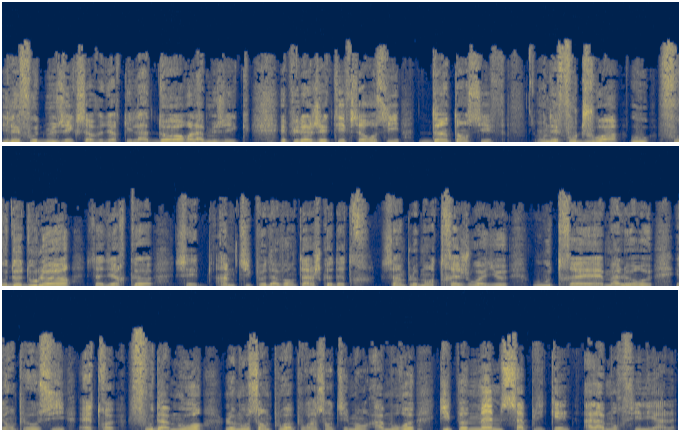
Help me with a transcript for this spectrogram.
Il est fou de musique, ça veut dire qu'il adore la musique. Et puis l'adjectif sert aussi d'intensif. On est fou de joie ou fou de douleur, c'est-à-dire que c'est un petit peu davantage que d'être simplement très joyeux ou très malheureux. Et on peut aussi être fou d'amour. Le mot s'emploie pour un sentiment amoureux qui peut même s'appliquer à l'amour filial.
